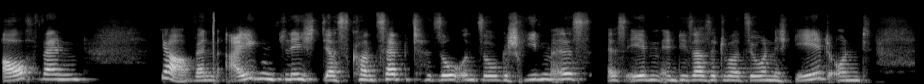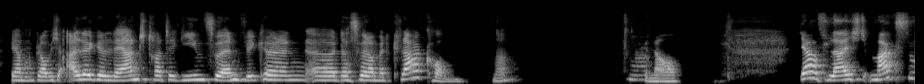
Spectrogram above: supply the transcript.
auch wenn ja, wenn eigentlich das Konzept so und so geschrieben ist, es eben in dieser Situation nicht geht und wir haben, glaube ich, alle gelernt, Strategien zu entwickeln, äh, dass wir damit klarkommen. Ne? Ja. Genau. Ja, vielleicht magst du,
